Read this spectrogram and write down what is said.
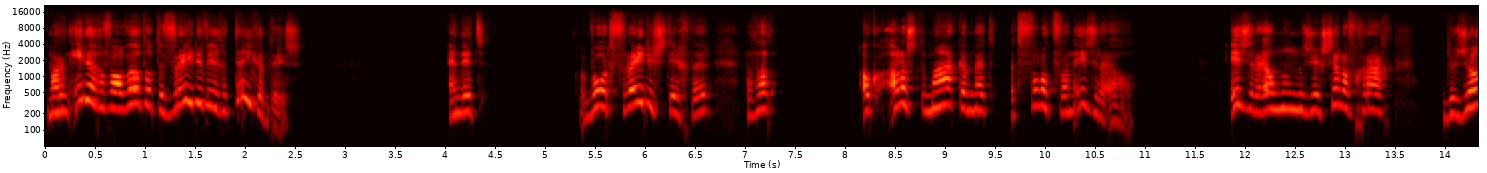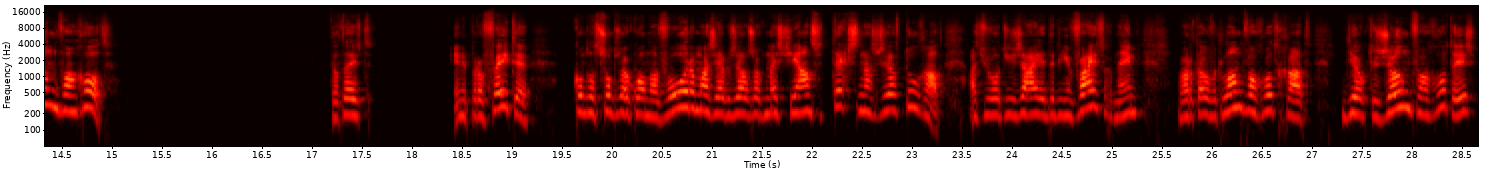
Maar in ieder geval wel dat de vrede weer getekend is. En dit woord vredestichter, dat had ook alles te maken met het volk van Israël. Israël noemde zichzelf graag de zoon van God. Dat heeft in de profeten komt dat soms ook wel naar voren, maar ze hebben zelfs ook messiaanse teksten naar zichzelf toe gehad. Als je bijvoorbeeld Jezaja 53 neemt, waar het over het lam van God gaat, die ook de zoon van God is,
